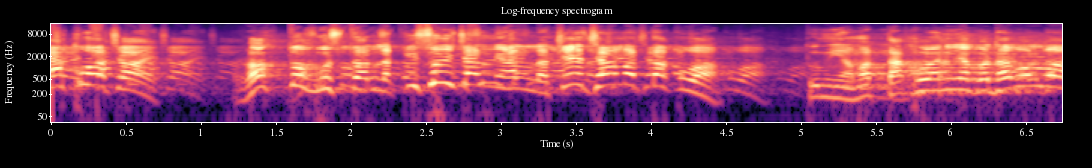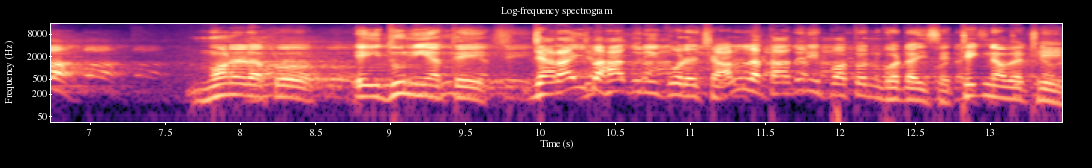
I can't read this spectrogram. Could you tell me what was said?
তাকুয়া চায়। রক্ত গোস্ত আল্লাহ কিছুই চাননি, আল্লাহ চেয়েছে আমার তাকওয়া। তুমি আমার তাকুয়া নিয়ে কথা বলবা। মনে রাখো, এই দুনিয়াতে যারাই বাহাদুরি করেছে, আল্লাহ তাদেরই পতন ঘটাইছে। ঠিক না বে ঠিক?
